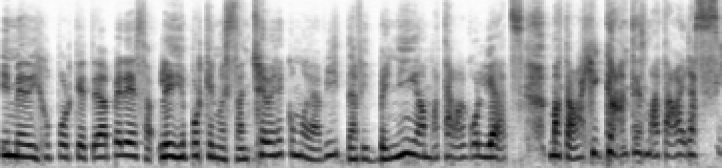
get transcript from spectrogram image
Y me dijo, ¿por qué te da pereza? Le dije, porque no es tan chévere como David. David venía, mataba Goliaths, mataba gigantes, mataba, era así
